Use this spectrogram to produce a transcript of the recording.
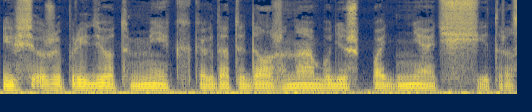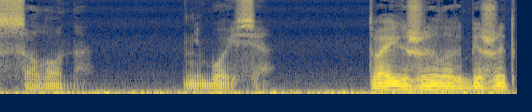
И все же придет миг, когда ты должна будешь поднять щит Рассалона. Не бойся. В твоих жилах бежит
